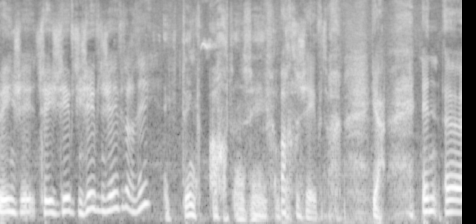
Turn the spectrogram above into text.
1777, nee? Ik denk 78. 78, ja. En uh,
